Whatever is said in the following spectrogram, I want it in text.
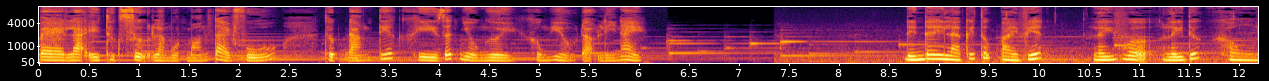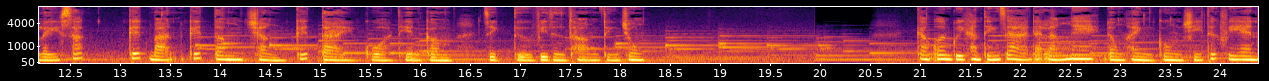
bè lại thực sự là một món tài phú. Thực đáng tiếc khi rất nhiều người không hiểu đạo lý này. Đến đây là kết thúc bài viết Lấy vợ, lấy đức, không lấy sắc Kết bạn, kết tâm, chẳng kết tài của Thiên Cầm Dịch từ Vision Time tiếng Trung Cảm ơn quý khán thính giả đã lắng nghe, đồng hành cùng trí thức VN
